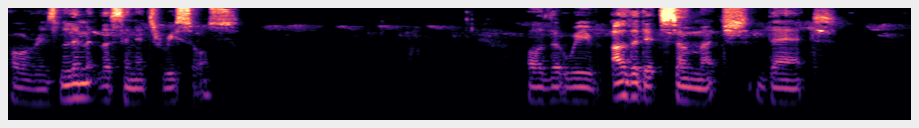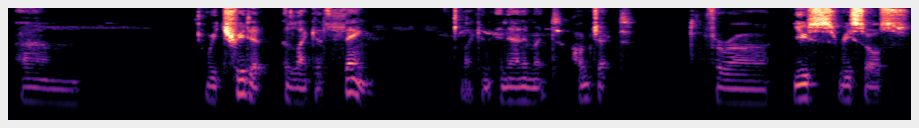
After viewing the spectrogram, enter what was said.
or is limitless in its resource or that we've othered it so much that um, we treat it like a thing like an inanimate object for our use resource.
